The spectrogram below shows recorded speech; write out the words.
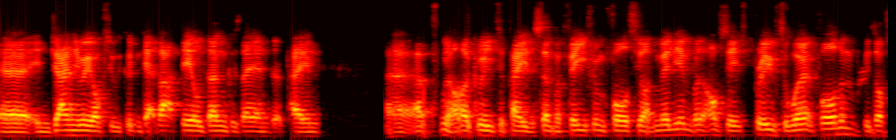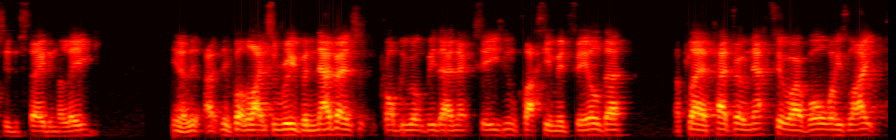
uh, in January. Obviously, we couldn't get that deal done because they ended up paying uh, well, agreed to pay the summer fee from 40 odd million, but obviously it's proved to work for them because obviously they've stayed in the league. You know, they've got the likes of Ruben Neves, probably won't be there next season, classy midfielder. A player, Pedro Neto, who I've always liked.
